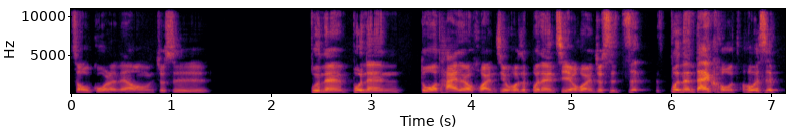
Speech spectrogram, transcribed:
走过了那种就是。不能不能堕胎的环境，或者不能结婚，就是这不能戴口，或者是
